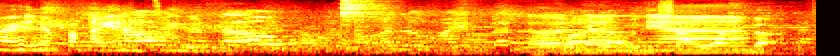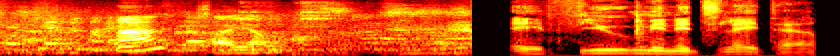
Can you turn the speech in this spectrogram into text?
Kaya niya pa kaya si Lola niya. Sayang da. Ha? Sayang. A few minutes later.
